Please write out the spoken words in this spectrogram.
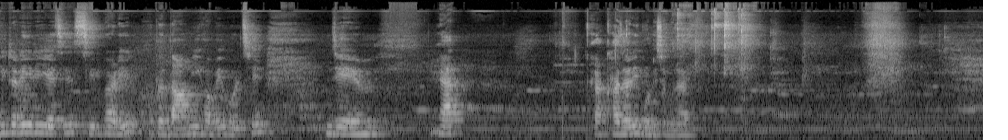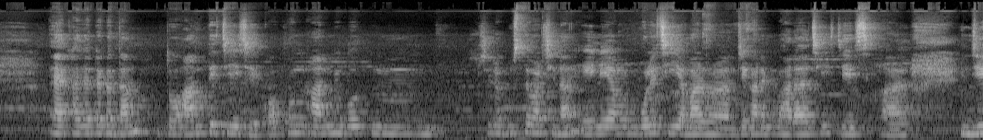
লিটারেরই আছে সিলভারের ওটা দামি হবে বলছে যে, এক এক হাজারই পড়েছে বোধ হয় এক হাজার টাকা দাম। তো আনতে চেয়েছে। কখন আনবে সেটা বুঝতে পারছি না। এই নিয়ে আমি বলেছি আমার, যেখানে আমি ভাড়া আছি, যে, আর যে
